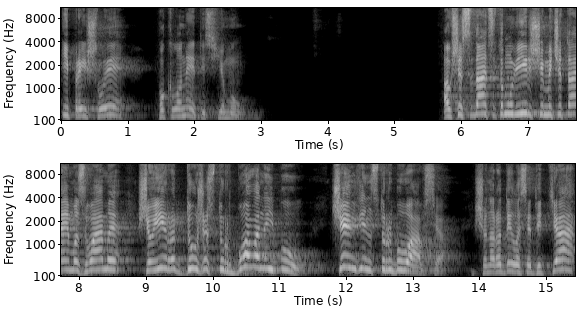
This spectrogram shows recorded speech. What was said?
і прийшли поклонитись йому. А в 16 вірші ми читаємо з вами, що Ірод дуже стурбований був. Чим він стурбувався? Що народилося дитя,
